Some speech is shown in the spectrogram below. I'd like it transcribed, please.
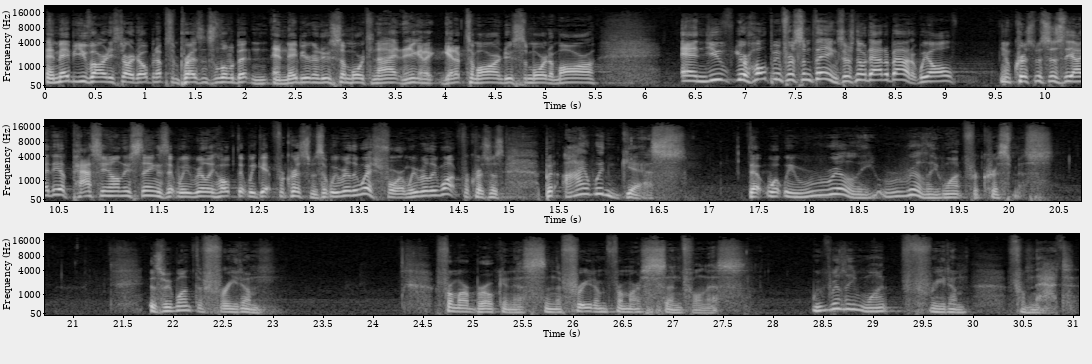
And maybe you've already started to open up some presents a little bit, and, and maybe you're going to do some more tonight, and then you're going to get up tomorrow and do some more tomorrow. And you you're hoping for some things. There's no doubt about it. We all, you know, Christmas is the idea of passing on these things that we really hope that we get for Christmas, that we really wish for and we really want for Christmas. But I would guess that what we really, really want for Christmas is we want the freedom from our brokenness and the freedom from our sinfulness. We really want freedom from that.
